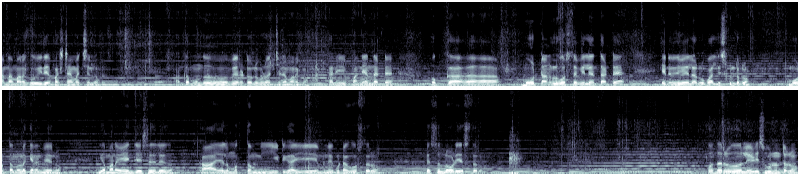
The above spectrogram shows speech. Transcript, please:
అన్న మనకు ఇదే ఫస్ట్ టైం వచ్చిండు. అంతకుముందు వేరే వాళ్ళు కూడా వచ్చాడు మనకు. కానీ పని ఏంటంటే ఒక్క మూడు టన్నులకు వస్తే వీళ్ళు ఎంత అంటే ఎనిమిది వేల రూపాయలు తీసుకుంటారు. మూడు టన్నులకి ఎనిమిది వేలు. ఇక మనం ఏం చేసేది లేదు. కాయలు మొత్తం నీట్గా ఏం లేకుండా కోస్తారు. ప్లస్ లోడ్ చేస్తారు. కొందరు లేడీస్ కూడా ఉంటారు.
